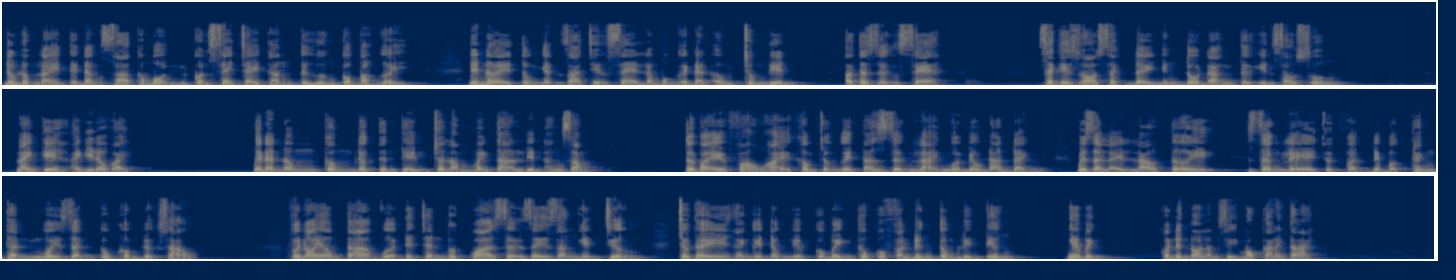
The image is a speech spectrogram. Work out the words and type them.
Đúng lúc này từ đằng xa có một con xe chạy thẳng từ hướng của ba người. Đến nơi Tùng nhận ra trên xe là một người đàn ông trung niên. Ông ta dừng xe, xách cái giỏ sách đầy những đồ đạc từ in sau xuống. Này anh kia, anh đi đâu vậy? Người đàn ông không được thân thiện cho lắm, anh ta liền hắng giọng. Tụi bay phá hoại không cho người ta dừng lại ngôi miếu đá đảnh. Bây giờ lại lao tới dâng lễ chút vật để bậc thánh thần nguôi giận cũng không được sao. Vừa nói ông ta vừa đưa chân bước qua sợi dây răng hiện trường, trông thấy hai người đồng nghiệp của mình không có phản ứng tổng lên tiếng. Nghĩa Bình, còn đứng đó làm gì, mau cản anh ta lại.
